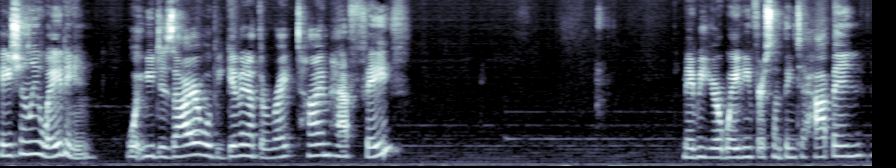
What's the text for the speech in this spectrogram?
Patiently waiting. What you desire will be given at the right time. Have faith. Maybe you're waiting for something to happen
